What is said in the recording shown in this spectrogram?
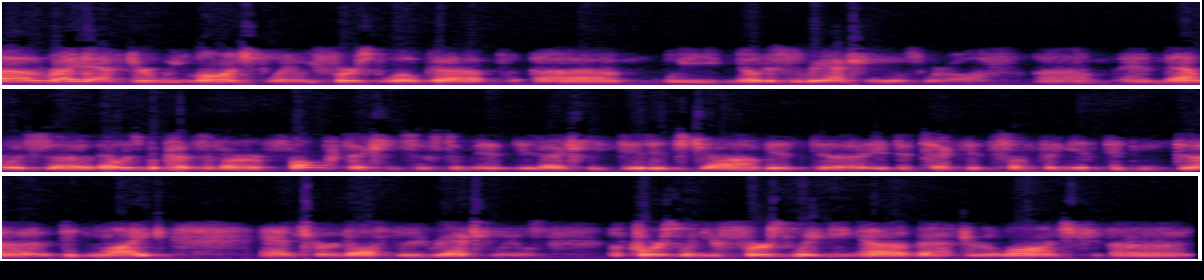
uh, right after we launched, when we first woke up, uh, we noticed the reaction wheels were off, um, and that was that was because of our fault protection system. It, it actually did its job. It it detected something it didn't didn't like, and turned off the reaction wheels of course, when you're first waking up after a launch, uh,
